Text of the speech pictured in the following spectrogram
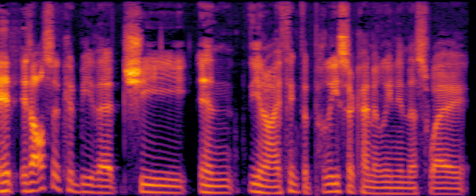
It it also could be that she and you know I think the police are kind of leaning this way,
